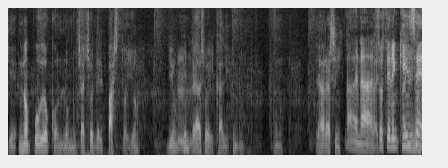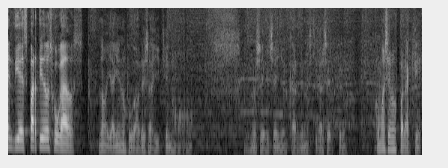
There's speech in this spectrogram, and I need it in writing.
que no pudo con los muchachos del Pasto. Yo vi un, hmm. pedazo del Cali y no. dejar así. Nada de nada. Estos tienen 15 en 10 partidos jugados. No, y hay unos jugadores ahí que no. Yo no sé, señor Cárdenas quiere hacer, pero ¿cómo hacemos para que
